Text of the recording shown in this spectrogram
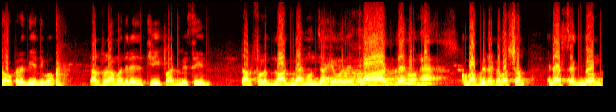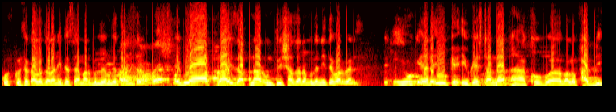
সহকারে দিয়ে দিব। তারপরে আমাদের এই থ্রি পার্ট বেসিন তার ফলে ব্ল্যাক ডায়মন্ড যাকে বলে ব্ল্যাক ডায়মন্ড হ্যাঁ খুব আপডেট একটা ভার্সন এটা আসছে একদম কুচকুচে কালো যারা নিতে চায় মার্বেলের মধ্যে তারা নিতে এগুলা প্রাইস আপনার উনত্রিশ হাজারের মধ্যে নিতে পারবেন। ইউকে এটা ইউকে ইউকে স্ট্যান্ডার্ড হ্যাঁ খুব ভালো ফাইভ ডি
